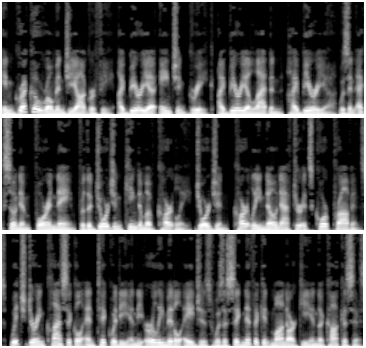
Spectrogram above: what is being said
In Greco-Roman geography, Iberia ancient Greek, Iberia Latin, Hiberia was an exonym foreign name for the Georgian kingdom of Kartli Georgian, Kartli known after its core province, which during classical antiquity and the early Middle Ages was a significant monarchy in the Caucasus,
